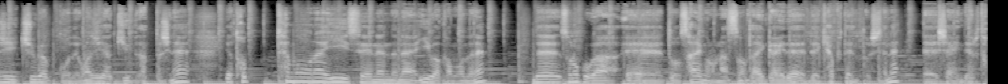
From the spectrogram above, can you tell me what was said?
じ中学校で同じ野球部だったしね、いや、とってもね、いい青年でね、いい若者でね、で、その子が、えっ、ー、と、最後の夏の大会で、で、キャプテンとしてね、えー、試合に出ると。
